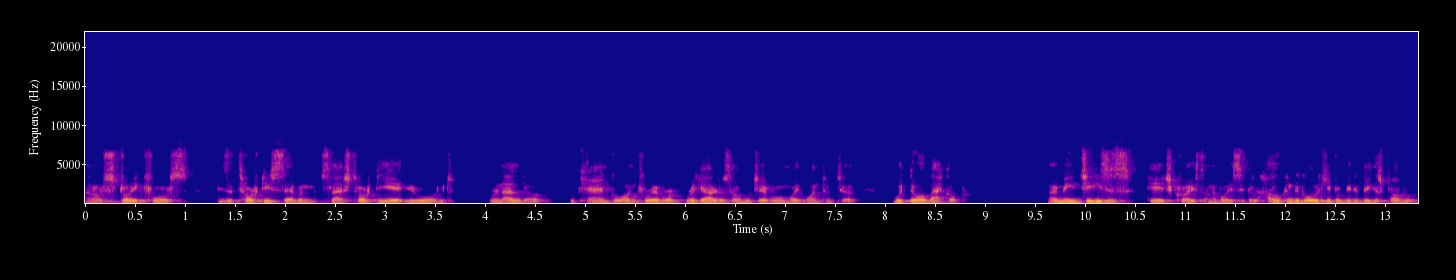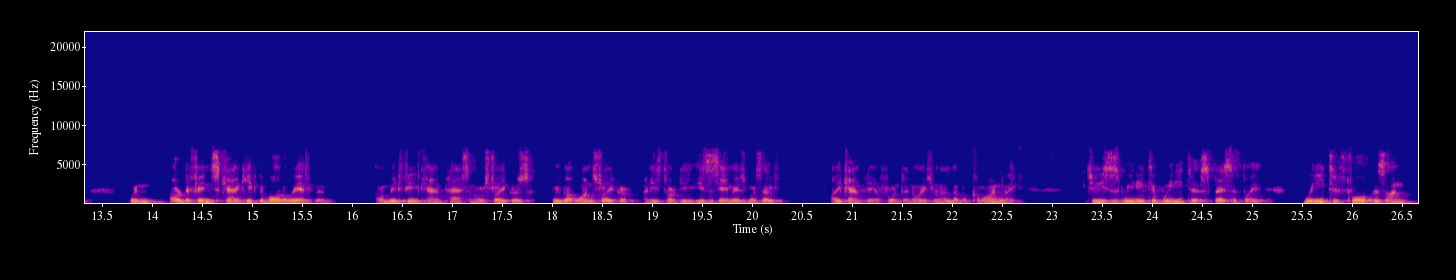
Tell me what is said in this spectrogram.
and our strike force is a 37 slash 38 year old Ronaldo who can't go on forever, regardless how much everyone might want him to, with no backup. I mean, Jesus H. Christ on a bicycle. How can the goalkeeper be the biggest problem when our defence can't keep the ball away from him? Our midfield can't pass, and our strikers, we've got one striker, and he's 30, he's the same age as myself. I can't play up front. I know he's Ronaldo, but come on, like, Jesus, we need to we need to specify. We need to focus on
